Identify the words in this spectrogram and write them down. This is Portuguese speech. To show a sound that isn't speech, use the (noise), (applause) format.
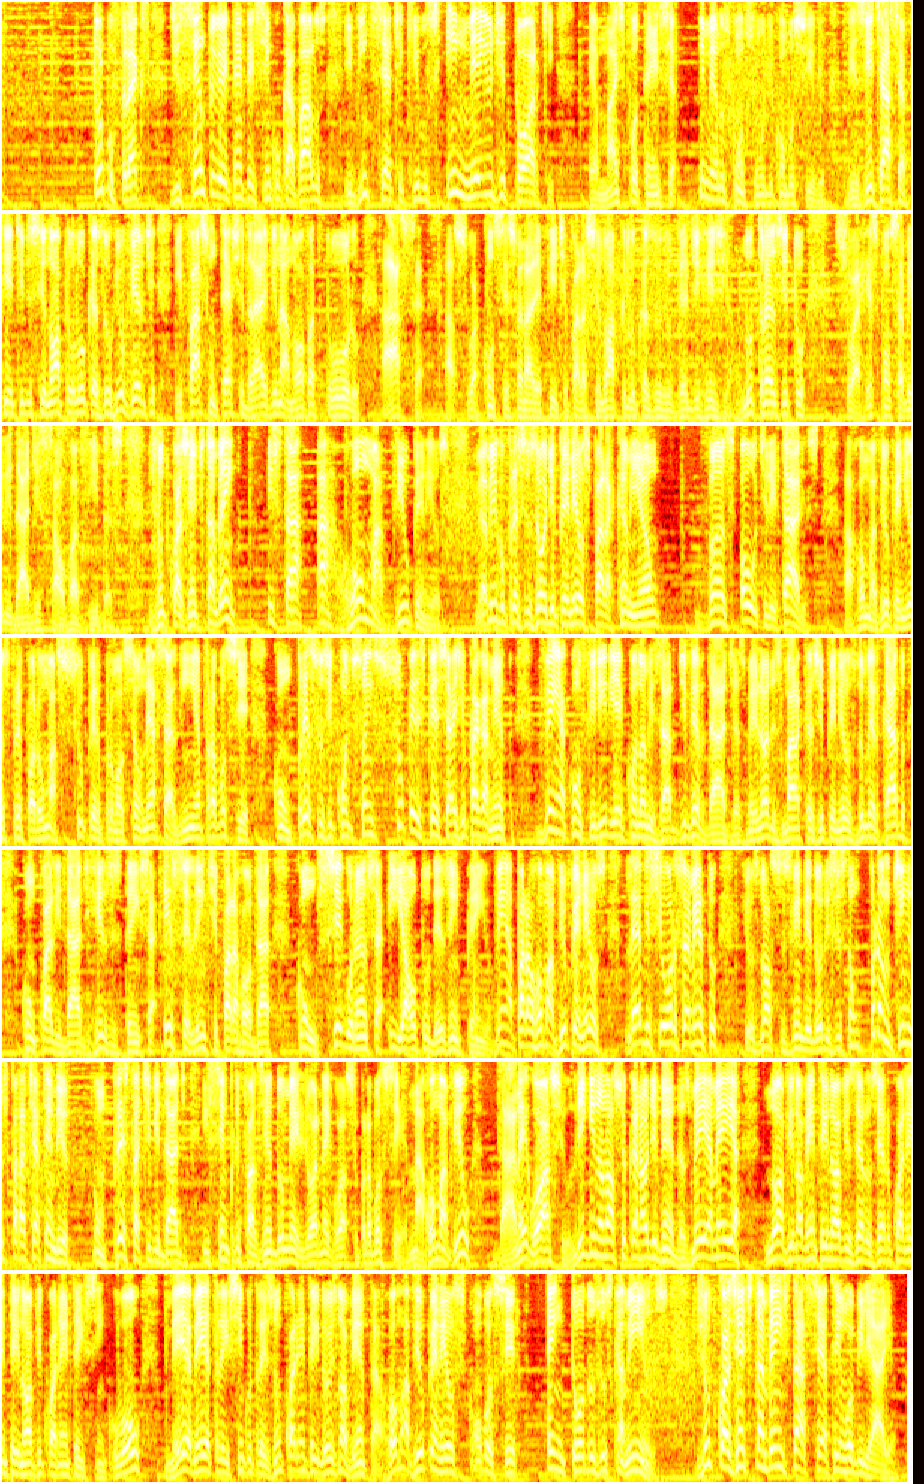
Turboflex de 185 cavalos e 27 quilos e meio de torque. É mais potência e menos consumo de combustível. Visite a Ásia Fiat de Sinop ou Lucas do Rio Verde e faça um test drive na nova Toro. Aça, a sua concessionária Fiat para Sinop, Lucas do Rio Verde região. No trânsito, sua responsabilidade salva vidas. Junto com a gente também está a Roma Viu Pneus. Meu amigo precisou de pneus para caminhão, vans ou utilitários, a Roma Viu Pneus preparou uma super promoção nessa linha para você, com preços e condições super especiais de pagamento. Venha conferir e economizar de verdade as melhores marcas de pneus do mercado, com qualidade e resistência excelente para rodar com segurança e alto desempenho. Venha para a Roma Viu Pneus, leve seu orçamento que os nossos vendedores estão prontinhos para te atender, com prestatividade e sempre fazendo o melhor negócio para você. Na Roma Viu, dá negócio. Ligue no nosso canal de vendas 66 999 00 49 45 ou 663531 4290. Roma Viu Pneus com você em todos os caminhos. Junto com a gente também está a Seta Imobiliário.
